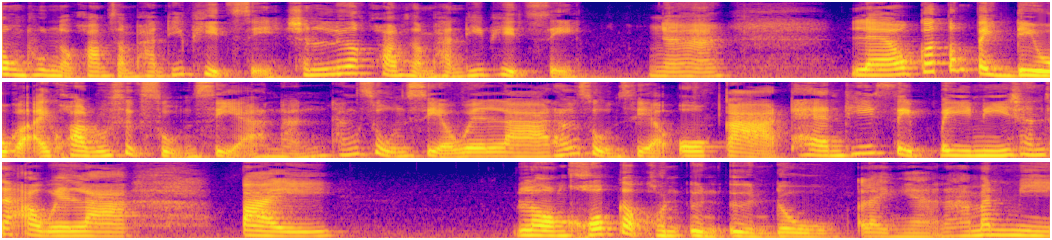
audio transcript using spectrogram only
ลงทุนกับความสัมพันธ์ที่ผิดสิ ฉันเลือกความสัมพันธ์ที่ผิดสินะคะแล้วก็ต้องไปดิวกับไอความรู้สึกสูญเสียนั้น ทั้งสูญเสียเวลาทั้งสูญเสียโอกาส แทนที่สิบปีนี้ฉันจะเอาเวลาไปลองคบกับคนอื่น ๆ ดูอะไรเงี้ยนะคะมันมี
